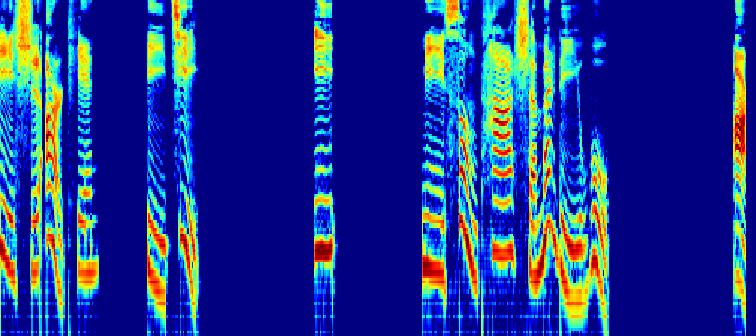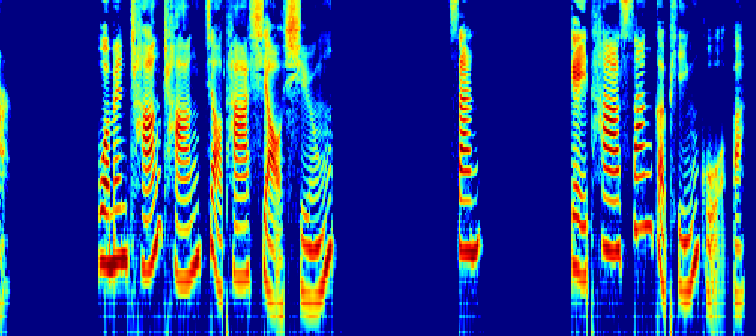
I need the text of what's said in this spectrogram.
第十二天，笔记一：你送他什么礼物？二：我们常常叫他小熊。三：给他三个苹果吧。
